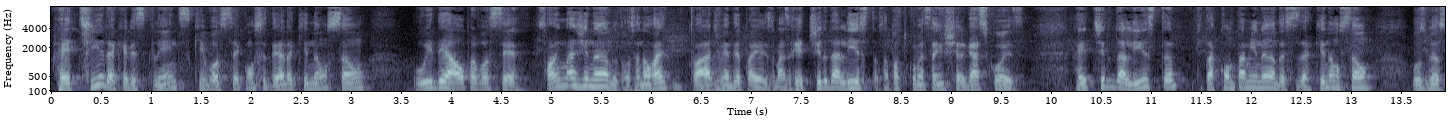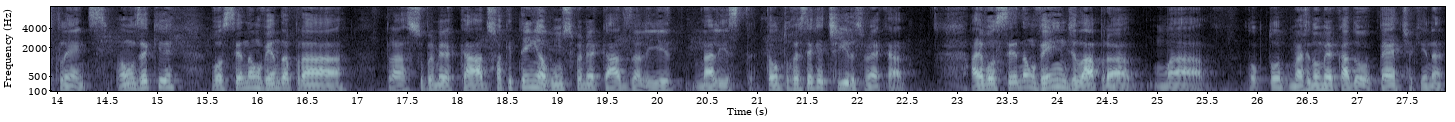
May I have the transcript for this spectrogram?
Retira aqueles clientes que você considera que não são o ideal para você. Só imaginando, você não vai parar de vender para eles, mas retira da lista, só para tu começar a enxergar as coisas. Retire da lista que está contaminando. Esses aqui não são os meus clientes. Vamos dizer que você não venda para para supermercado, só que tem alguns supermercados ali na lista. Então tu você retira o supermercado. Aí você não vende lá para uma Estou imaginando um mercado pet aqui, né?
